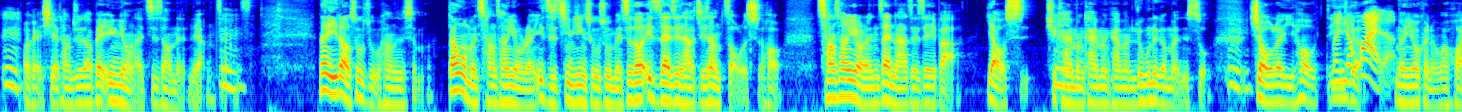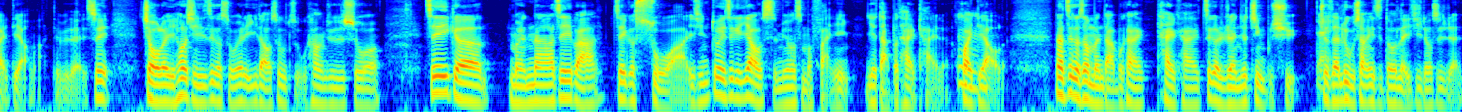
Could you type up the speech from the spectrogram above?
嗯，OK，血糖就是要被运用来制造能量，这样子。那胰岛素阻抗是什么？当我们常常有人一直进进出出，每次都一直在这条街上走的时候，常常有人在拿着这一把钥匙去开门、开门、开门，撸那个门锁。嗯久了以后，第一个。门有可能会坏掉嘛，对不对？所以久了以后，其实这个所谓的胰岛素阻抗，就是说这一个门啊，这一把这个锁啊，已经对这个钥匙没有什么反应，也打不太开了，坏掉了。那这个时候门打不开太开，这个人就进不去，就在路上一直都累积都是人。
